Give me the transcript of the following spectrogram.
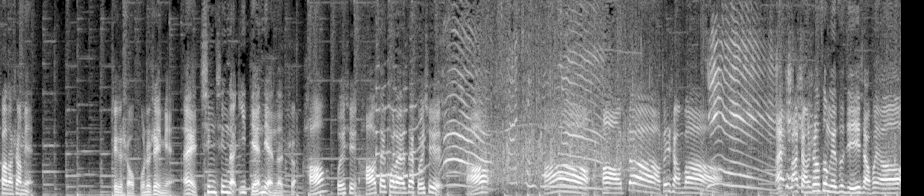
放到上面，这个手扶着这面，哎，轻轻的一点点的转，好，回去，好，再过来，再回去，好，好，好的，非常棒。来，把掌声送给自己，小朋友。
